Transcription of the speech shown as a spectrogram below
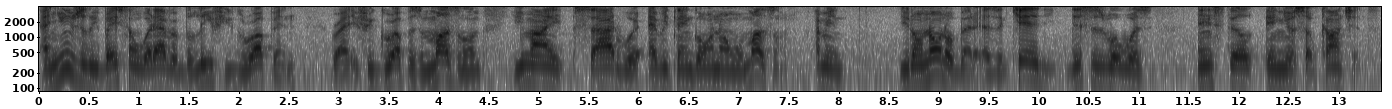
and usually based on whatever belief you grew up in right? If you grew up as a Muslim, you might side with everything going on with Muslim. I mean, you don't know no better. As a kid, this is what was instilled in your subconscious.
